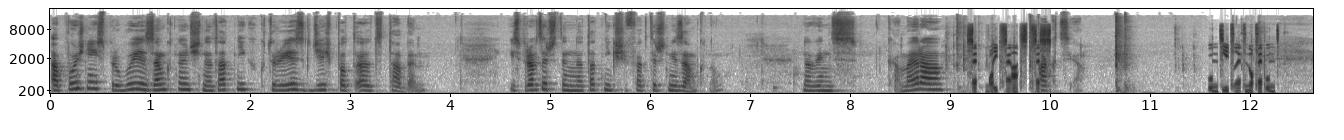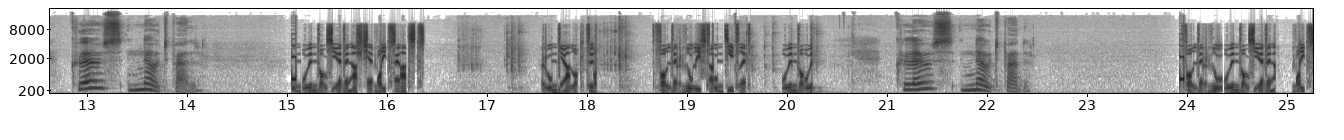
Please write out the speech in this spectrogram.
a później spróbuję zamknąć notatnik, który jest gdzieś pod Alt-Tabem. i sprawdzę, czy ten notatnik się faktycznie zamknął. No więc kamera, akcja. Close Notepad. Windows 11 Voice. Room dialog typ. Folder new lista Untitled. Windows. Close Notepad. Folder new Windows 11. Voice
